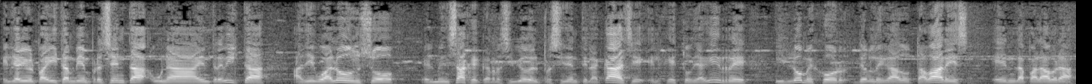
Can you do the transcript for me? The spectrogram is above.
El diario El País también presenta una entrevista a Diego Alonso, el mensaje que recibió del presidente Lacalle, el gesto de Aguirre y lo mejor del legado Tavares en la palabra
